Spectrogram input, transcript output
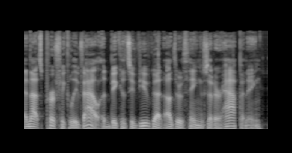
And that's perfectly valid because if you've got other things that are happening,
